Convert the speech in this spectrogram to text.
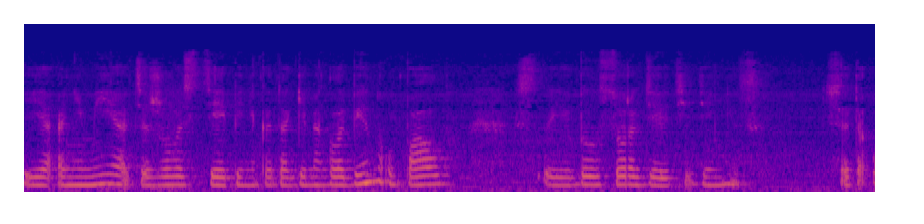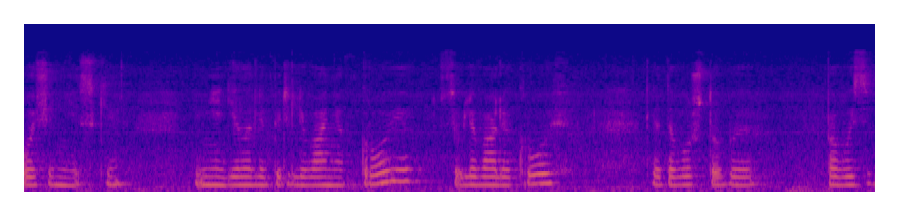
И анемия тяжелой степени, когда гемоглобин упал и был 49 единиц. То есть это очень низкий. И мне делали переливание крови, вливали кровь, для того, чтобы повысить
